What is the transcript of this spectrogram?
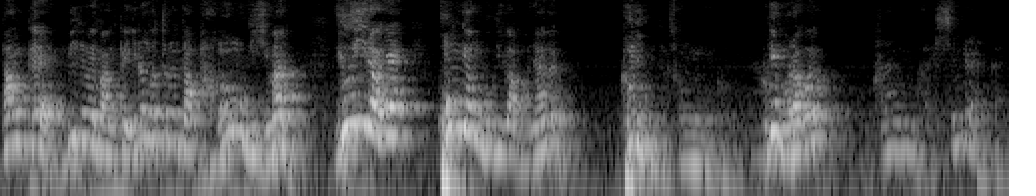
방패, 믿음의 방패 이런 것들은 다 방어 무기지만 유일하게 공격 무기가 뭐냐면 금입니다. 성령의 금. 그게 뭐라고요? 하나님 말씀이라니까요.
